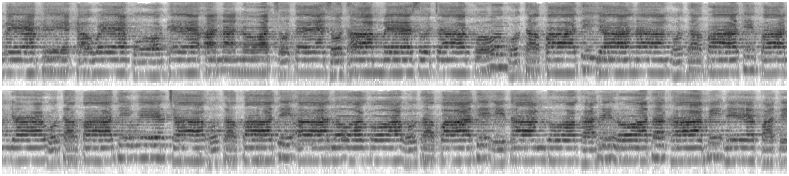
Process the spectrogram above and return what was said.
เมภิกเวปุเพอนันโสุเตสุธรรมเมสุจักขุงอุทปาทิยานังอุทปาทิปัญญาอุทปาทิเวชาอุทปาทิอาโลโกอุทปาทิอิทังตัวขันิโรธคามิเนปฏิ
